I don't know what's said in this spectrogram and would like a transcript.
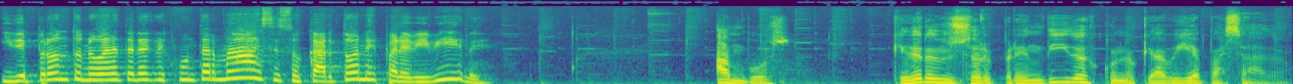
y de pronto no van a tener que juntar más esos cartones para vivir. Ambos quedaron sorprendidos con lo que había pasado.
